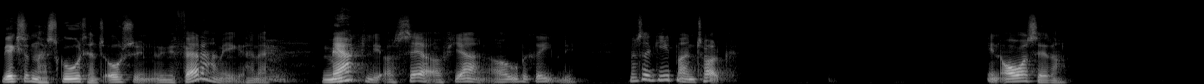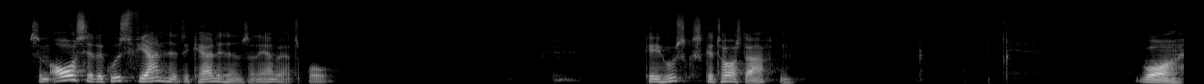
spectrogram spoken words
vi ikke sådan har skudt hans åsyn, men vi fatter ham ikke. Han er mærkelig og sær og fjern og ubegribelig. Men så givet mig en tolk, en oversætter, som oversætter Guds fjernhed til kærlighedens og nærværets sprog. Kan I huske, skal torsdag aften, hvor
